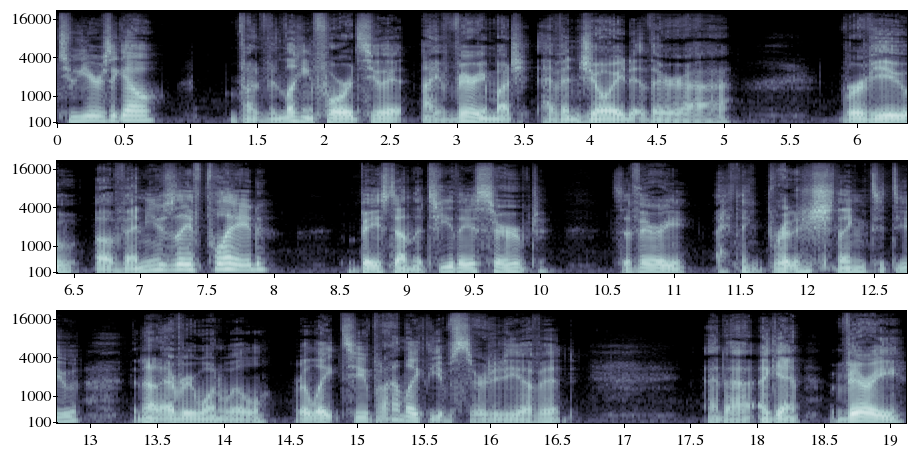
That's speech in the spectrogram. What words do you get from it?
two years ago, but I've been looking forward to it. I very much have enjoyed their uh, review of venues they've played based on the tea they served. It's a very, I think, British thing to do that not everyone will relate to, but I like the absurdity of it. And uh, again, very,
